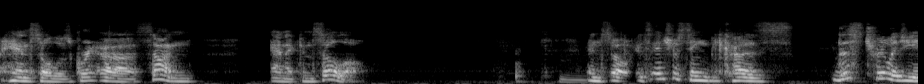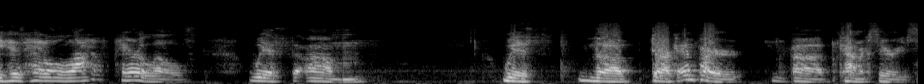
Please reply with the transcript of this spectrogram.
Han Solo's gra- uh, son, Anakin Solo. Hmm. And so it's interesting because this trilogy has had a lot of parallels with um, with the Dark Empire uh, comic series.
